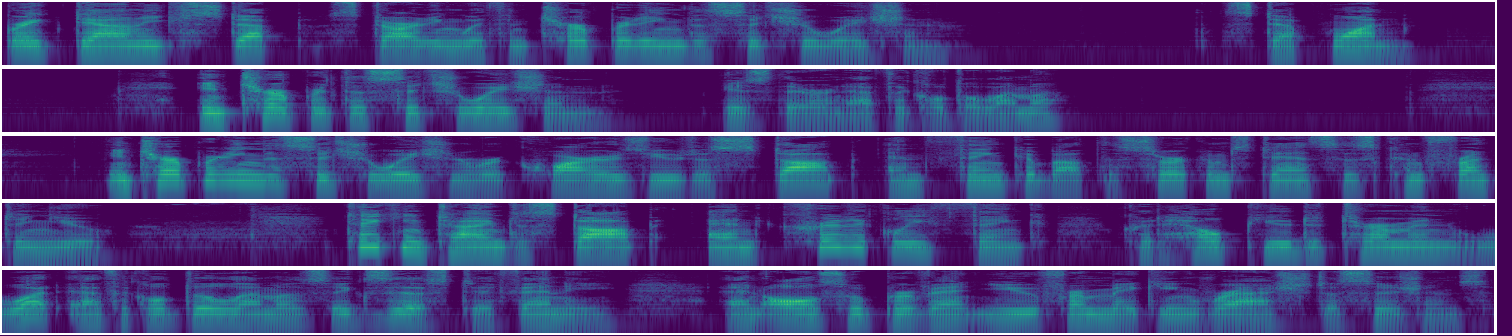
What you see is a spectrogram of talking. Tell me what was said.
break down each step, starting with interpreting the situation. Step one Interpret the situation. Is there an ethical dilemma? Interpreting the situation requires you to stop and think about the circumstances confronting you. Taking time to stop and critically think could help you determine what ethical dilemmas exist, if any, and also prevent you from making rash decisions.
